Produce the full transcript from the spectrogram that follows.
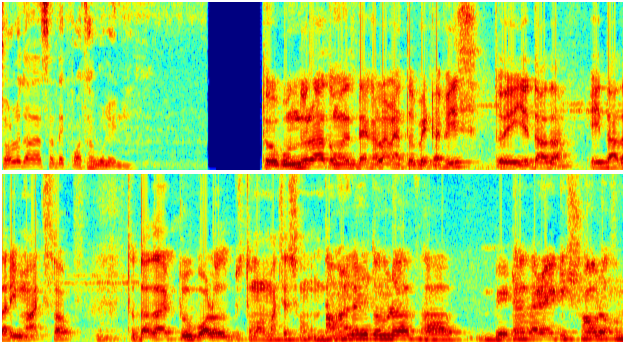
চলো দাদার সাথে কথা বলে নিই। তো বন্ধুরা তোমাদের দেখালাম এত বেটা ফিস তো এই যে দাদা এই দাদারই মাছ সব। তো দাদা একটু বলো তোমার মাছের সম্বন্ধে। আমার কাছে তোমরা বেটা ভ্যারাইটি সব রকম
